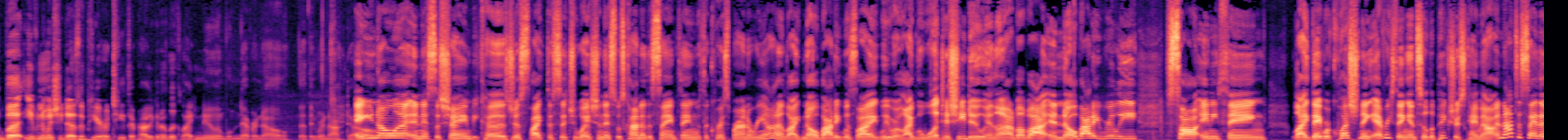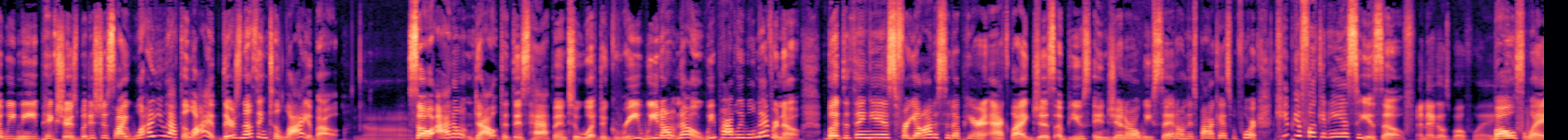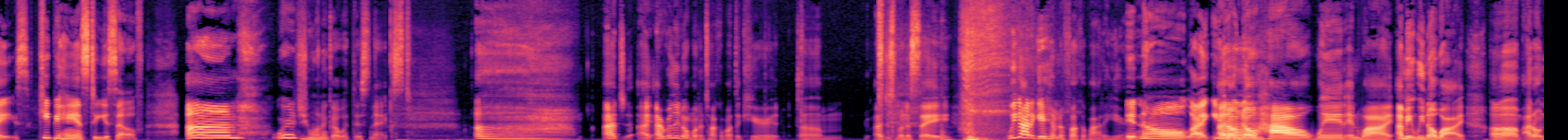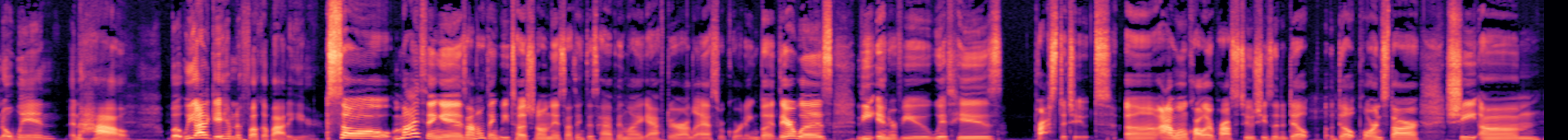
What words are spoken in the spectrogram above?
but even when she does appear, her teeth are probably gonna look like new, and we'll never know that they were knocked out. And you know what? And it's a shame because just like the situation, this was kind of the same thing with the Chris Brown and Rihanna. Like nobody was like, we were like, well, what did she do? And blah blah blah. And nobody really saw anything. Like they were questioning everything until the pictures came out. And not to say that we need pictures, but it's just like, why do you have to lie? There's nothing to lie about. No. So I don't doubt that this happened. To what degree, we don't know. We probably will never know. But the thing is, for y'all to sit up here and act like just abuse in general, we've said on this podcast before, keep your fucking hands to yourself. And that goes both ways. Both ways. Keep your hands to yourself. Um, where did you want to go with this next? Uh, I, I, I really don't want to talk about the carrot. Um, I just want to say we got to get him the fuck up out of here. It no, like you I don't know know how, when, and why. I mean, we know why. Um, I don't know when and how, but we got to get him the fuck up out of here. So my thing is, I don't think we touched on this. I think this happened like after our last recording, but there was the interview with his prostitute. Um, I won't call her a prostitute. She's an adult adult porn star. She um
